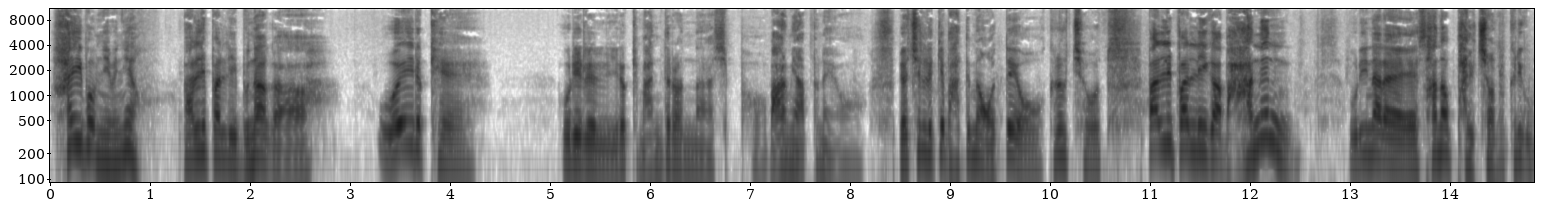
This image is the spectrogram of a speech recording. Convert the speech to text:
하이범님은요. 빨리빨리 문화가 왜 이렇게 우리를 이렇게 만들었나 싶어 마음이 아프네요. 며칠 늦게 받으면 어때요? 그렇죠. 빨리빨리가 많은 우리나라의 산업 발전 그리고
